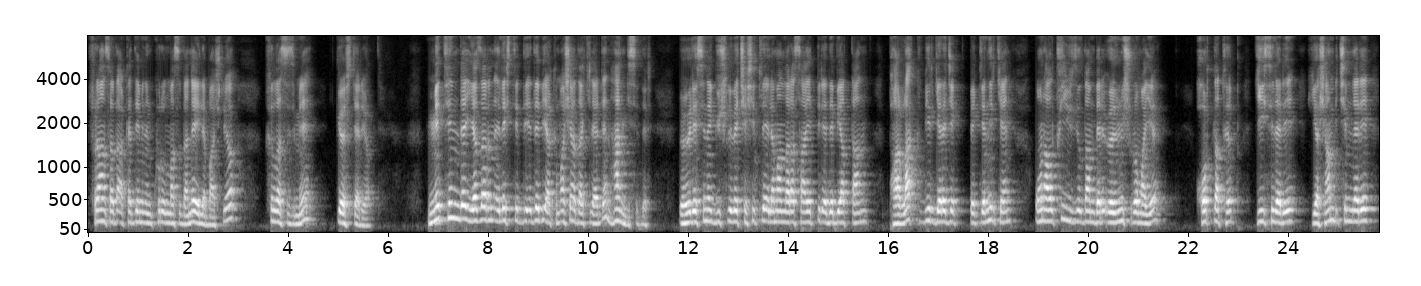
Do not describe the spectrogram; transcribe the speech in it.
Fransa'da akademinin kurulması da neyle başlıyor? Klasizmi gösteriyor. Metinde yazarın eleştirdiği edebi akım aşağıdakilerden hangisidir? Öylesine güçlü ve çeşitli elemanlara sahip bir edebiyattan parlak bir gelecek beklenirken 16 yüzyıldan beri ölmüş Roma'yı hortlatıp giysileri, yaşam biçimleri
